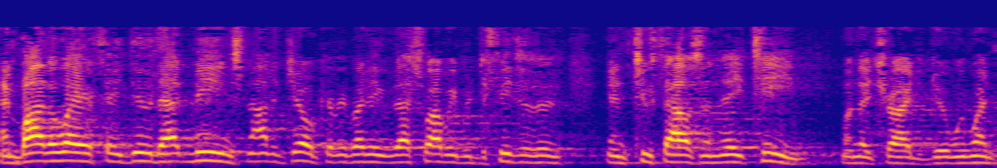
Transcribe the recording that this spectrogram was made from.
And by the way, if they do, that means, not a joke, everybody, that's why we were defeated in, in 2018 when they tried to do it. We went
